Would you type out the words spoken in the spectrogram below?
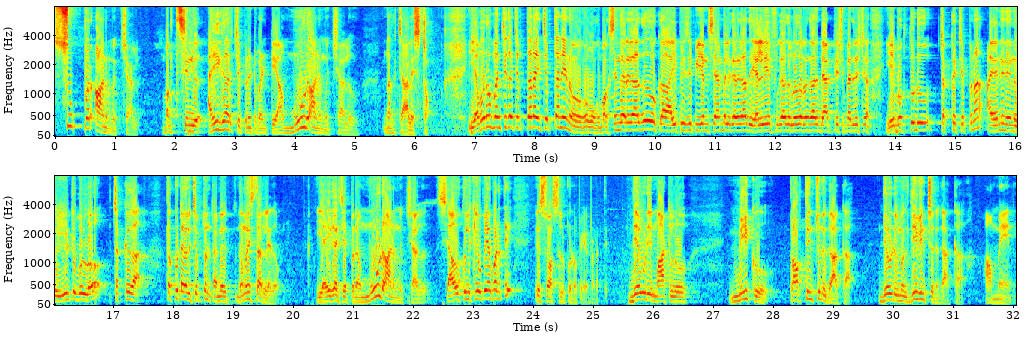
సూపర్ ఆణిముత్యాలు. భక్త్ సింగ్ అయ్యగారు చెప్పినటువంటి ఆ మూడు ఆణిముత్యాలు నాకు చాలా ఇష్టం. ఎవరు మంచిగా చెప్తారో అది చెప్తా నేను. ఒక- ఒక భక్త్ సింగ్ గారు కాదు ఒక ఐపీసీ పిఎం శామ్యుల్ గారు కాదు ఎల్ఈఎఫ్ కాదు లూదరం కాదు బ్యాప్టిస్ట్ మెథడిస్ట్ ఏ భక్తుడు చక్క చెప్పినా అవన్నీ నేను యూట్యూబ్లో చక్కగా తక్కువ టైంలో చెప్తుంటా మీరు గమనిస్తారు లేదో. ఈ అయ్యగారు చెప్పిన మూడు ఆణిముత్యాలు సేవకులకి ఉపయోగపడతాయి విశ్వాసులకు కూడా ఉపయోగపడతాయి. దేవుడి మాటలు మీకు ప్రాప్తించునుగాక దేవుడు మిమ్మల్ని దీవించునుగాక. ఆ మెయిన్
